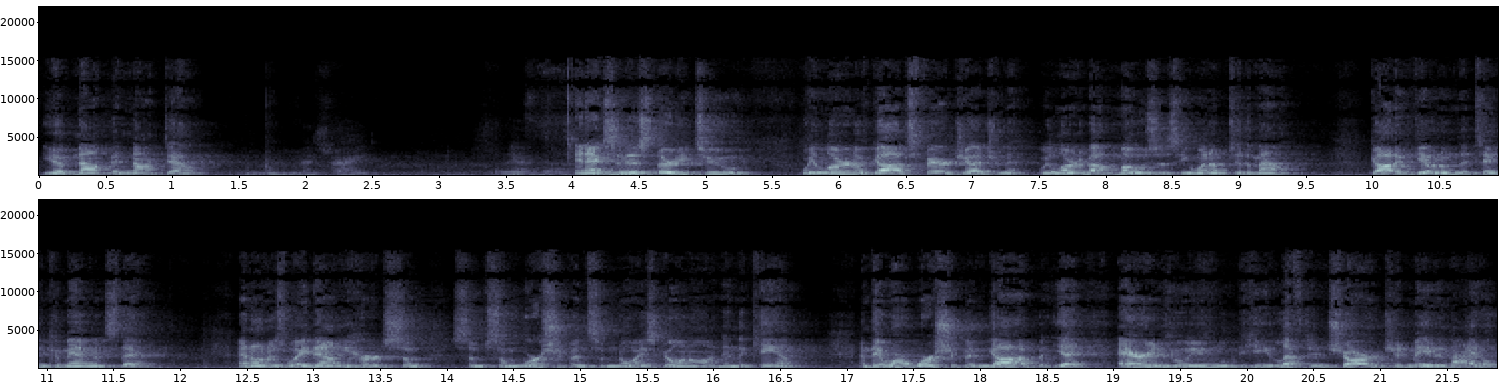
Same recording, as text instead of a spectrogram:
you have not been knocked out. That's right. In Exodus 32, we learn of God's fair judgment. We learn about Moses. He went up to the mount. God had given him the Ten Commandments there. And on his way down, he heard some, some, some worship and some noise going on in the camp. And they weren't worshiping God, but yet Aaron, who he, left in charge, had made an idol.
